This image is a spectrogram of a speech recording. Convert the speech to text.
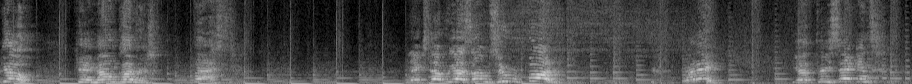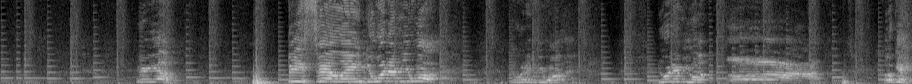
Go. Okay, mountain climbers. Fast. Next up, we got something super fun. Ready? You got three seconds. Here you go. Be silly. Do whatever you want. Do whatever you want. Do whatever you want. Ah! Okay.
